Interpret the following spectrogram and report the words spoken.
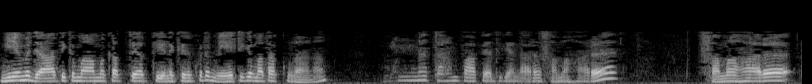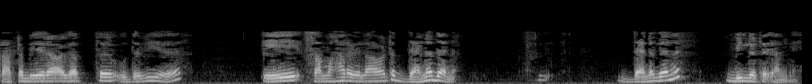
නියම ජාතික මාමකත්වයක් තියෙන කෙනෙකුට මේ ටික මතක් වුණා නම් මොන්න තරම් පාපයක්ද කියන්නේ? අර සමහර සමහර රට බේරාගත්ත උදවිය ඒ සමහර වෙලාවට දැන දැන දැන දැන බිල්ලට යන්නේ.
